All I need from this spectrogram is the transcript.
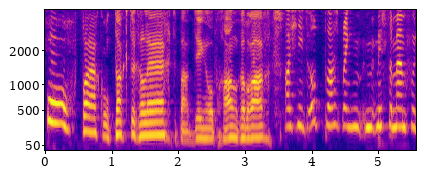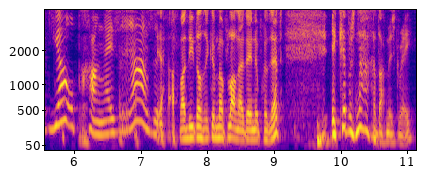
Oh, een paar contacten gelegd, een paar dingen op gang gebracht. Als je niet oppast, brengt Mr. Mumford jou op gang. Hij is razend. Ja, maar niet als ik het mijn plan uiteen heb gezet. Ik heb eens nagedacht, Miss Gray.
